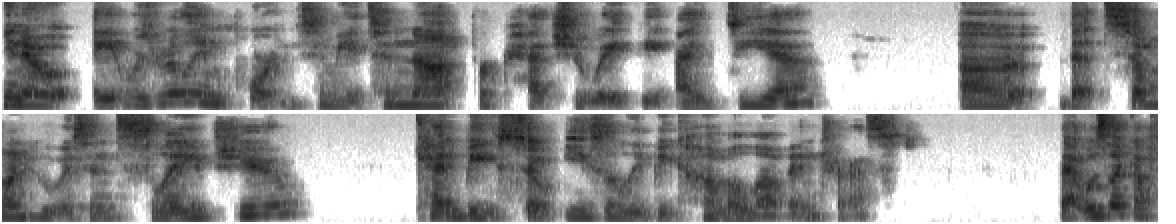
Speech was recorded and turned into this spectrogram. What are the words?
You know, it was really important to me to not perpetuate the idea uh, that someone who has enslaved you can be so easily become a love interest. That was like a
